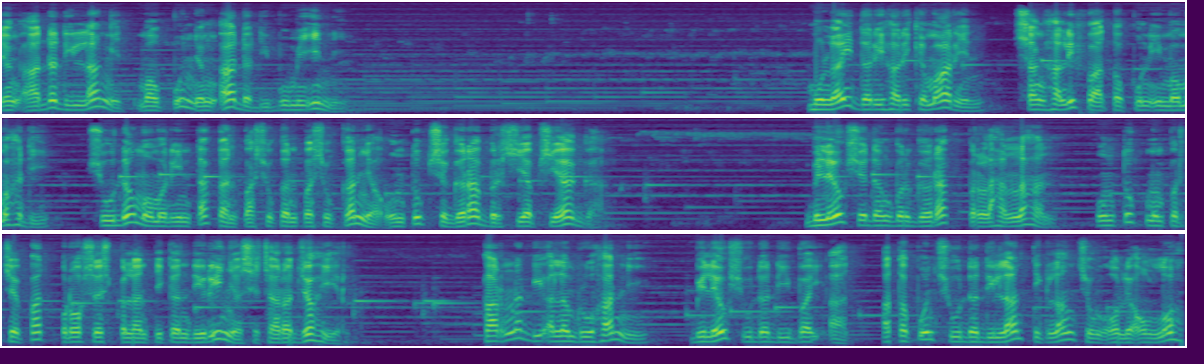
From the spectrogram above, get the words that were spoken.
yang ada di langit maupun yang ada di bumi ini. Mulai dari hari kemarin, sang khalifah ataupun Imam Mahdi sudah memerintahkan pasukan-pasukannya untuk segera bersiap siaga. Beliau sedang bergerak perlahan-lahan untuk mempercepat proses pelantikan dirinya secara jahir. Karena di alam ruhani, beliau sudah dibaiat ataupun sudah dilantik langsung oleh Allah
